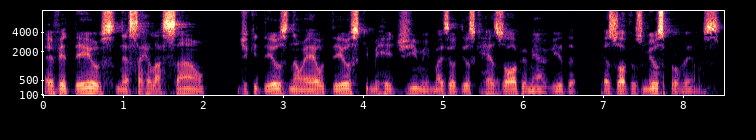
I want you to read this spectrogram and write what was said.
É ver Deus nessa relação de que Deus não é o Deus que me redime, mas é o Deus que resolve a minha vida, resolve os meus problemas.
